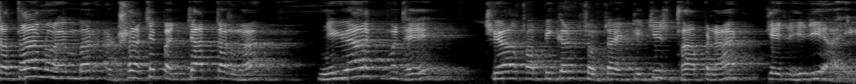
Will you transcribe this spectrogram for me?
सतरा नोव्हेंबर अठराशे पंच्याहत्तरला न्यूयॉर्कमध्ये थिओसॉफिकल सोसायटीची स्थापना केलेली आहे.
